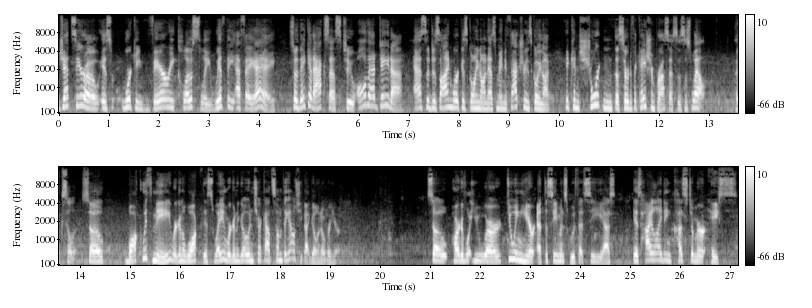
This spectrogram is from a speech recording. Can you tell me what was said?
JetZero is working very closely with the FAA so they get access to all that data as the design work is going on, as manufacturing is going on. It can shorten the certification processes as well. Excellent. So walk with me. We're going to walk this way and we're going to go and check out something else you got going over here. So, part of what you are doing here at the Siemens booth at CES is highlighting customer case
